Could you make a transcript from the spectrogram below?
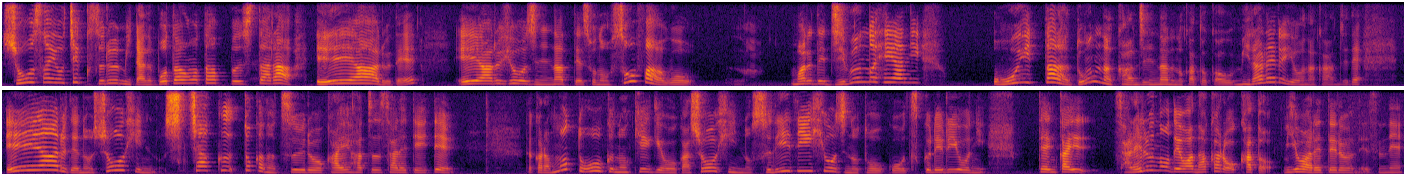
詳細をチェックするみたいなボタンをタップしたら AR で AR 表示になってそのソファーをまるで自分の部屋に置いたらどんな感じになるのかとかを見られるような感じで AR での商品の試着とかのツールを開発されていてだからもっと多くの企業が商品の 3D 表示の投稿を作れるように展開されるのではなかろうかと言われてるんですね。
